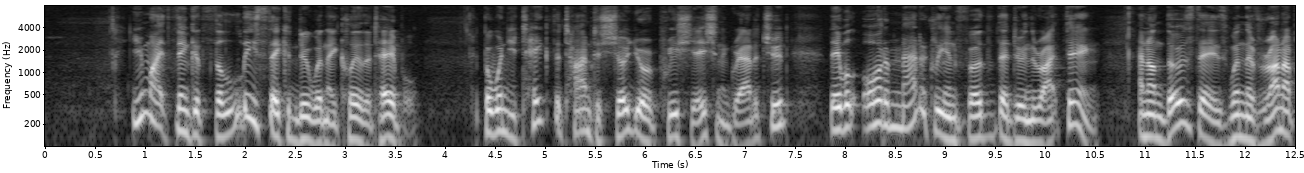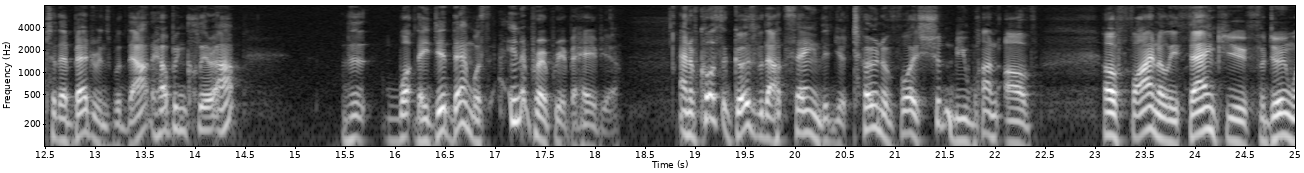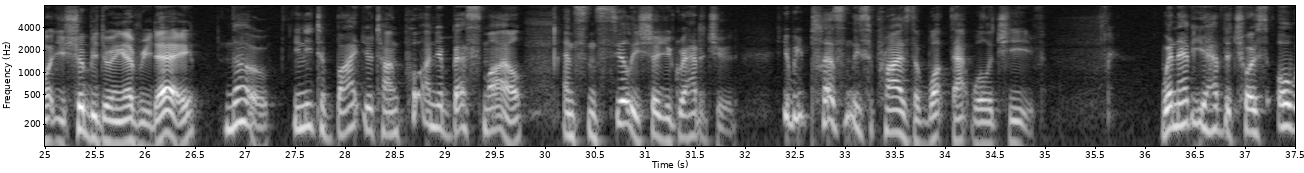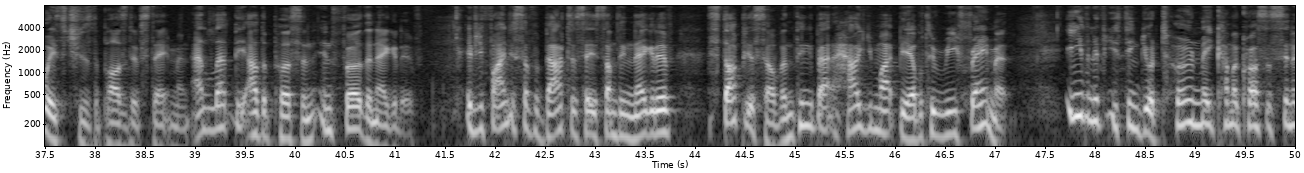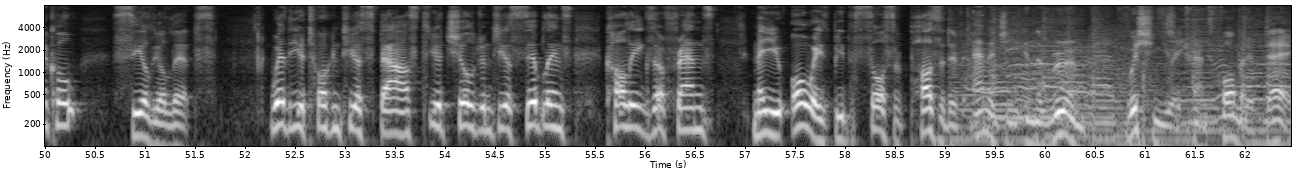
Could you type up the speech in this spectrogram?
You might think it's the least they can do when they clear the table. But when you take the time to show your appreciation and gratitude, they will automatically infer that they're doing the right thing. And on those days when they've run up to their bedrooms without helping clear up, the, what they did then was inappropriate behavior. And of course, it goes without saying that your tone of voice shouldn't be one of, oh, finally, thank you for doing what you should be doing every day. No, you need to bite your tongue, put on your best smile, and sincerely show your gratitude. You'll be pleasantly surprised at what that will achieve. Whenever you have the choice, always choose the positive statement and let the other person infer the negative. If you find yourself about to say something negative, stop yourself and think about how you might be able to reframe it. Even if you think your tone may come across as cynical, seal your lips. Whether you're talking to your spouse, to your children, to your siblings, colleagues, or friends, may you always be the source of positive energy in the room, wishing you a transformative day.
